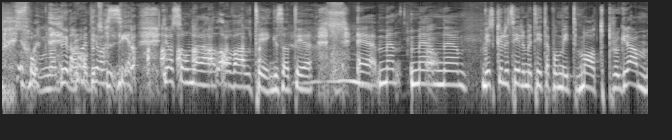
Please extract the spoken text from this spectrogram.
Somna, det är bra ja, det var Jag somnar all, av allting. Så att det, eh, men men ja. eh, vi skulle till och med titta på mitt matprogram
